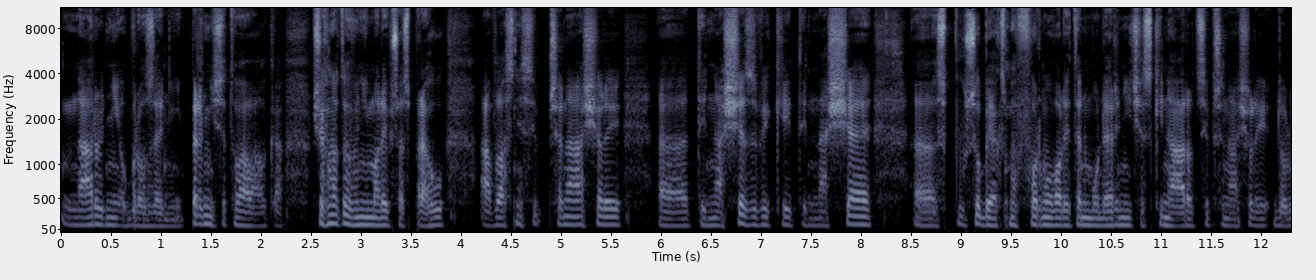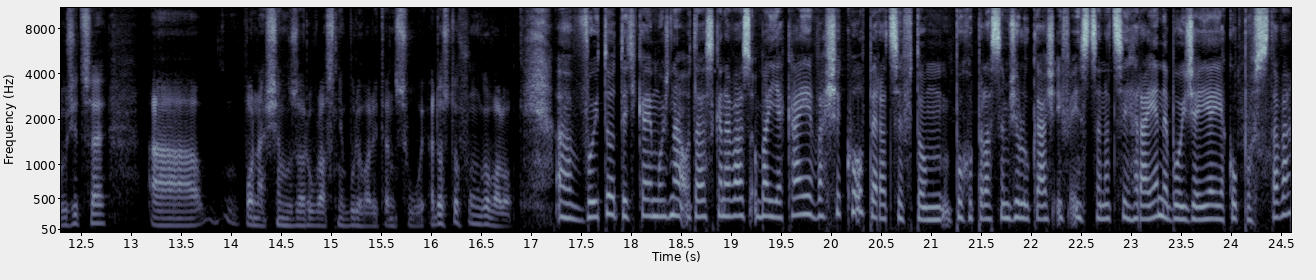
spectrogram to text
národní obrození, první světová válka. Všechno to vnímali přes Prahu a vlastně si přenášeli eh, ty naše zvyky, ty naše eh, způsoby, jak jsme formovali ten moderní český národ, si přenášeli do Lužice a po našem vzoru vlastně budovali ten svůj. A dost to fungovalo. A Vojto, teďka je možná otázka na vás oba. Jaká je vaše kooperace v tom? Pochopila jsem, že Lukáš i v inscenaci hraje, nebo že je jako postava?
